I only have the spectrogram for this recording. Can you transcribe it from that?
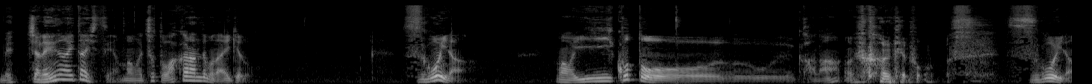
めっちゃ恋愛体質やん。まあまあちょっとわからんでもないけど。すごいな。まあいいことかな？わかるけど。すごいな。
